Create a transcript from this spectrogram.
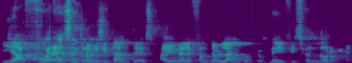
Y afuera del centro de visitantes hay un elefante blanco, que es un edificio enorme,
